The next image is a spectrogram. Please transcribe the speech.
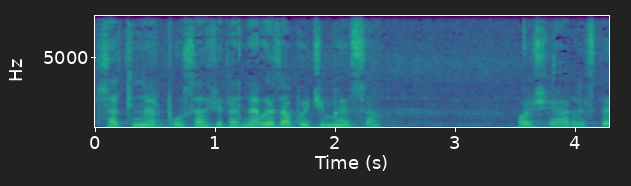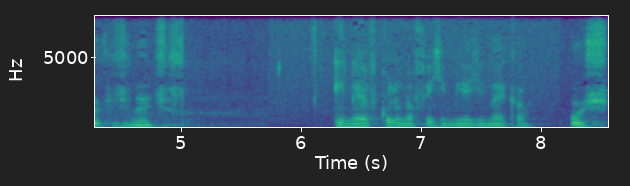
Θα την αρπούσα και θα την έβγαζα από εκεί μέσα. Όχι άλλες τέτοιες γυναίκες. Είναι εύκολο να φύγει μια γυναίκα; Όχι.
